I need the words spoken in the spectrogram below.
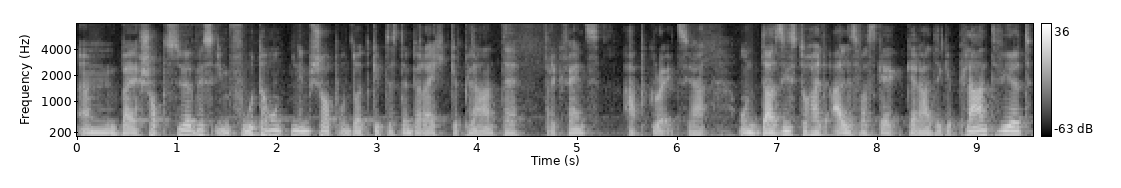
ähm, bei Shop Service im Footer unten im Shop und dort gibt es den Bereich geplante Frequenz-Upgrades. Ja. Und da siehst du halt alles, was ge gerade geplant wird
